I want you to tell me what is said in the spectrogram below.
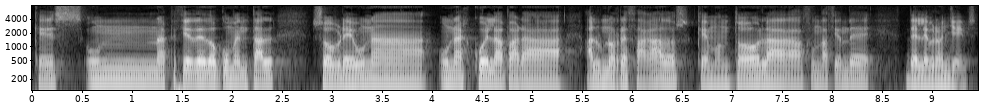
que es una especie de documental sobre una, escuela para alumnos rezagados que montó la fundación de, LeBron James,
